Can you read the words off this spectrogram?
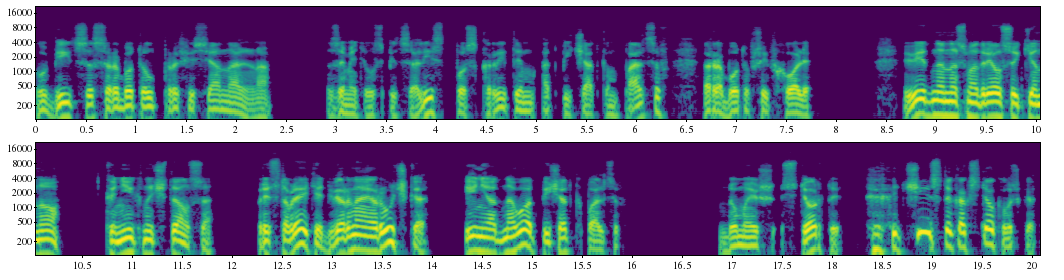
Убийца сработал профессионально, — заметил специалист по скрытым отпечаткам пальцев, работавший в холле. Видно, насмотрелся кино, книг начитался. Представляете, дверная ручка и ни одного отпечатка пальцев. Думаешь, стерты? Чисто как стеклышко.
